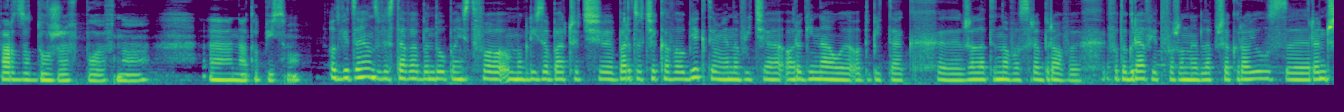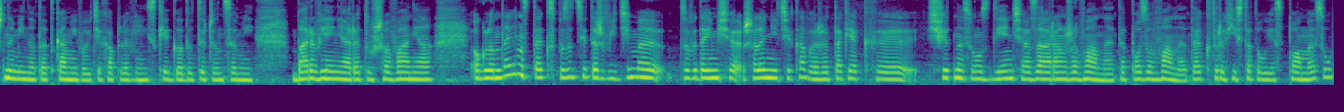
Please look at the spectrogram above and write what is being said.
bardzo duży wpływ na, e, na to pismo. Odwiedzając wystawę będą Państwo mogli zobaczyć bardzo ciekawe obiekty, mianowicie oryginały odbitek e, żelatynowo-srebrowych, fotografie tworzone dla przekroju z ręcznymi notatkami Wojciecha Plewińskiego dotyczącymi barwienia, retuszowania. Oglądając tę ekspozycję też widzimy, co wydaje mi się szalenie ciekawe, że tak jak e, świetne są zdjęcia zaaranżowane, te pozowane, te, których istotą jest pomysł,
